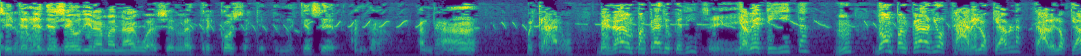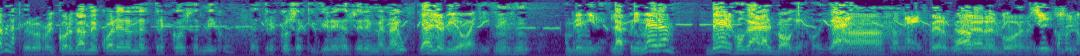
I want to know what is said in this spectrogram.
Si Oye, tenés no. deseo de ir a Managua a hacer las tres cosas que tenés que hacer, anda, anda. Pues claro. ¿Verdad, don Pancracio, que sí? Sí. ¿Ya ves, tillita? ¿Mm? Don Pancracio sabe lo que habla, sabe lo que habla. Pero recordame cuáles eran las tres cosas, mijo. Las tres cosas que quieres hacer en Managua. Ya le olvidó allí. Ujú. Hombre, mire, la primera, ver jugar al bogue, joder. Ver jugar al boer. Sí, cómo no.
